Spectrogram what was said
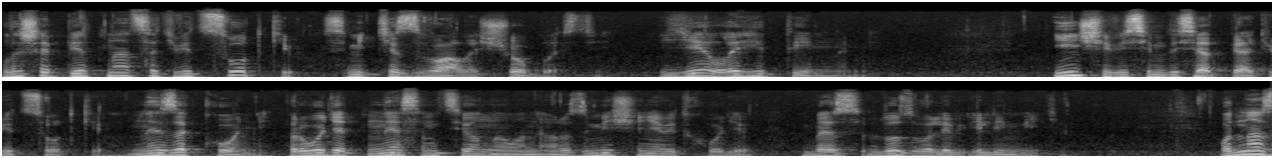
Лише 15% сміттєзвалищ області є легітимними. Інші 85% незаконні, проводять несанкціоноване розміщення відходів без дозволів і лімітів. Одна з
